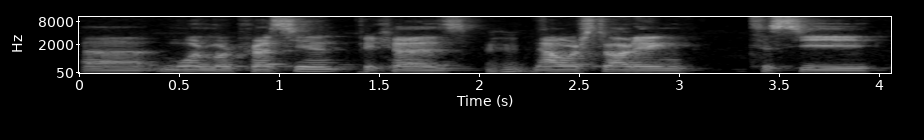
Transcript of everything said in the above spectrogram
uh, more and more prescient because mm-hmm. now we're starting to see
